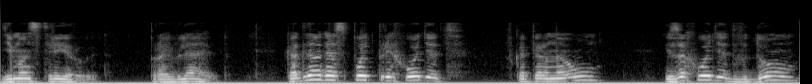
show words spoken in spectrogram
демонстрируют, проявляют. Когда Господь приходит в Капернаум и заходит в дом,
